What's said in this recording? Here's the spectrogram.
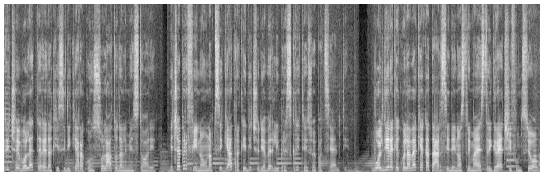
Ricevo lettere da chi si dichiara consolato dalle mie storie e c'è perfino una psichiatra che dice di averli prescritti ai suoi pazienti. Vuol dire che quella vecchia catarsi dei nostri maestri greci funziona.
